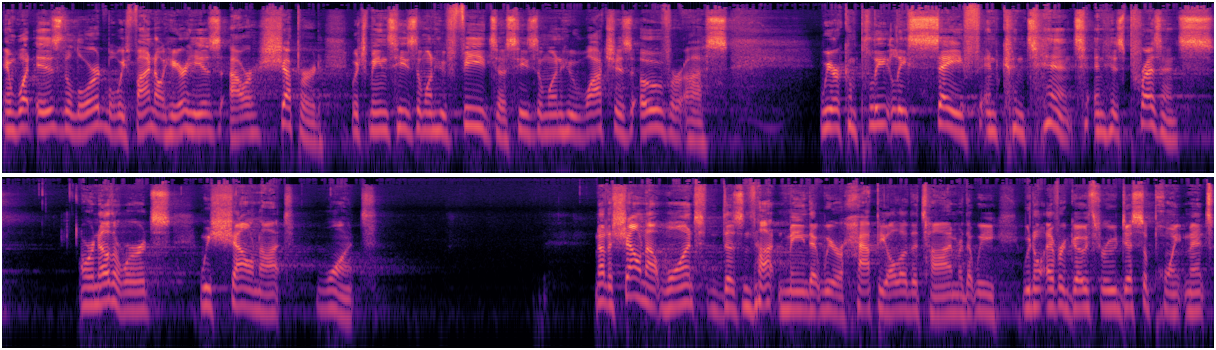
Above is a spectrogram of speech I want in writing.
And what is the Lord? Well, we find out here He is our shepherd, which means He's the one who feeds us, He's the one who watches over us. We are completely safe and content in his presence. Or, in other words, we shall not want. Now, to shall not want does not mean that we are happy all of the time or that we, we don't ever go through disappointment.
